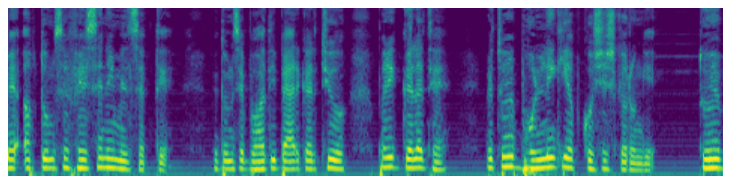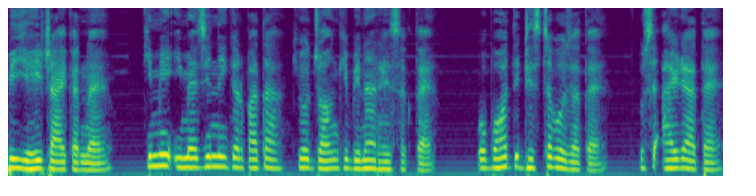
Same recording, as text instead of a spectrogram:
मैं अब तुमसे फिर से नहीं मिल सकती। मैं तुमसे बहुत ही प्यार करती हूँ, पर एक गलत है। मैं तुम्हें भूलने की अब कोशिश करूँगी। तुम्हें भी यही ट्राई करना है कि मैं इमेजिन नहीं कर पाता कि वो जॉन्ग के बिना रह सकता है। वो बहुत ही डिस्टर्ब हो जाता है। उसे आइडिया आता है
